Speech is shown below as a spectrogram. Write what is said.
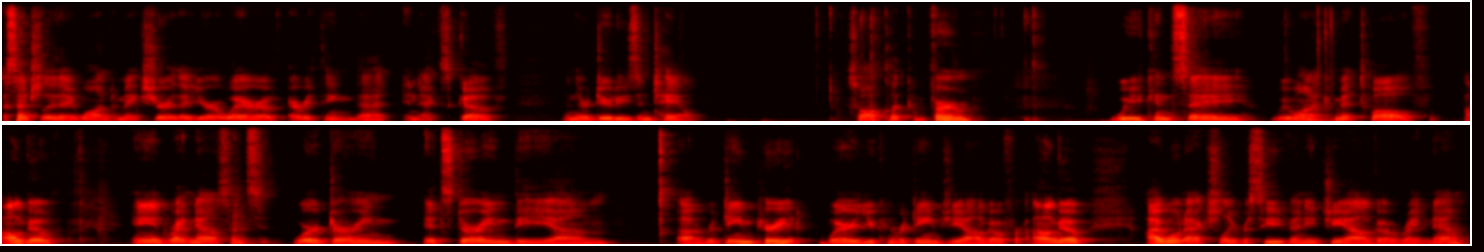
Essentially, they want to make sure that you're aware of everything that an XGov and their duties entail. So I'll click confirm. We can say we want to commit 12 algo. And right now, since we're during, it's during the um, uh, redeem period where you can redeem gALGO for Algo. I won't actually receive any gALGO right now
